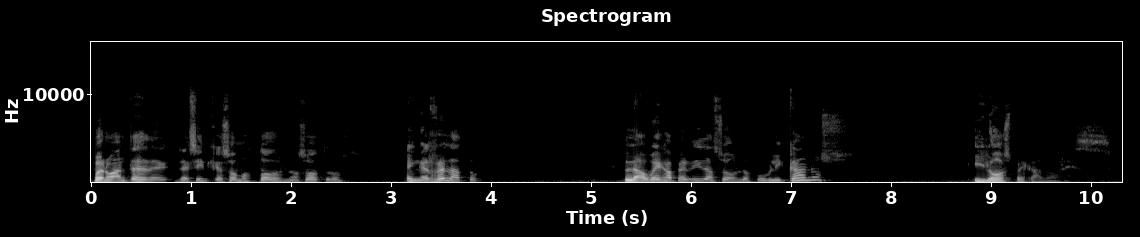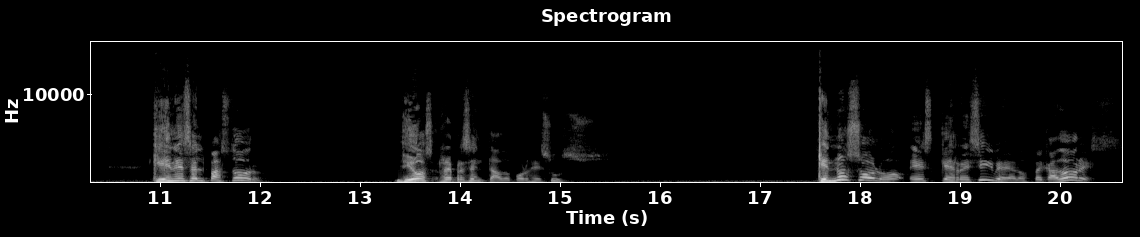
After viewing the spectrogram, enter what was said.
Bueno, antes de decir que somos todos nosotros, en el relato, la oveja perdida son los publicanos y los pecadores. ¿Quién es el pastor? Dios representado por Jesús. Que no solo es que recibe a los pecadores,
